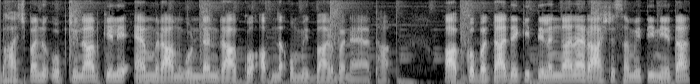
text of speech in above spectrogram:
भाजपा ने उपचुनाव के लिए एम रामगुंडन राव को अपना उम्मीदवार बनाया था। आपको बता दें कि तेलंगाना राष्ट्र समिति नेता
